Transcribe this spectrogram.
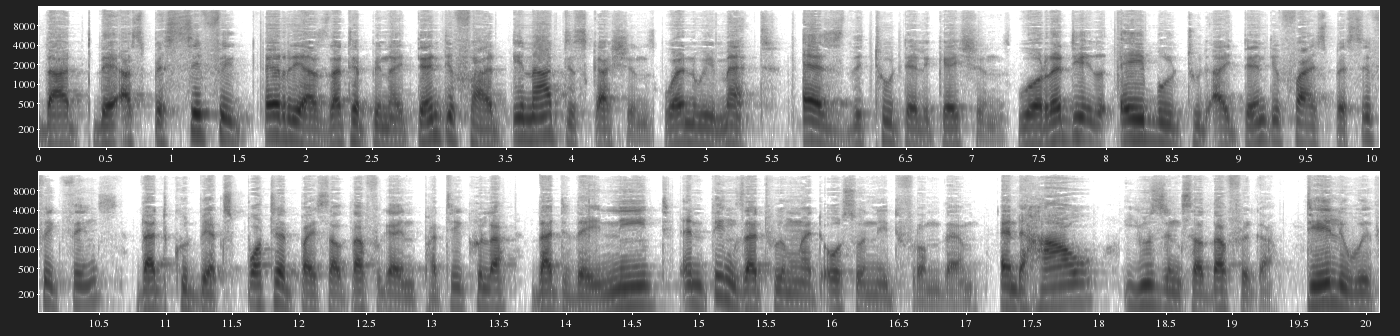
that there are specific areas that have been identified in our discussions when we met as the two delegations. We were already able to identify specific things that could be exported by South Africa in particular that they need and things that we might also need from them and how using South Africa deal with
